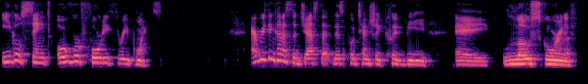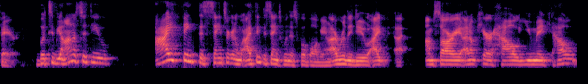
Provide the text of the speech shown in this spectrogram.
Eagles Saints over 43 points. Everything kind of suggests that this potentially could be a low scoring affair. But to be honest with you, I think the Saints are going to. I think the Saints win this football game. I really do. I, I I'm sorry. I don't care how you make how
